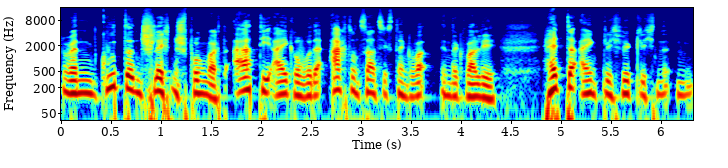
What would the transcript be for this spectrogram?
wenn ein guter einen schlechten Sprung macht. Arti Aigro wurde 28. in der Quali. Hätte eigentlich wirklich ein, ein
